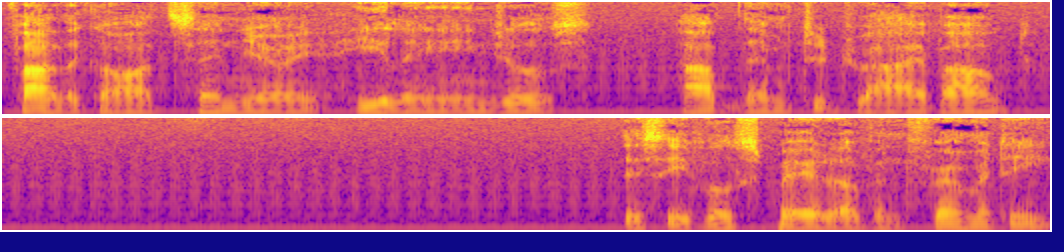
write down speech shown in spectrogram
Father God, send your healing angels, help them to drive out this evil spirit of infirmity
